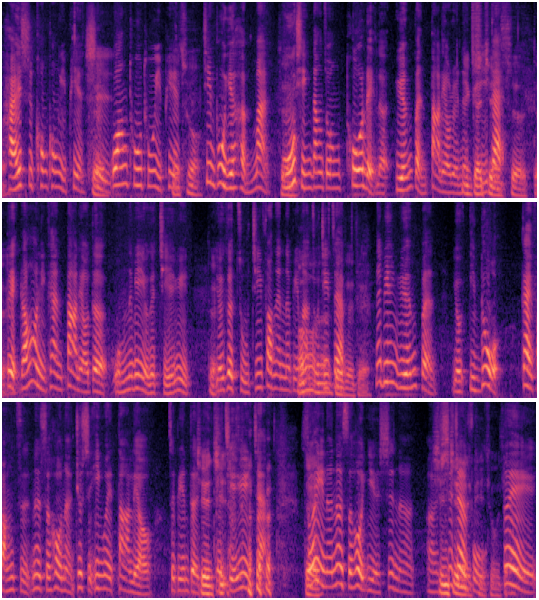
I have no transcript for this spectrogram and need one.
还是空空一片，是光秃秃一片进步也很慢，无形当中拖累了原本大寮人的期待对。对，然后你看大寮的，我们那边有个捷运，有一个主机放在那边嘛，哦主机站对对。对，那边原本有一摞盖房子，那时候呢，就是因为大寮这边的捷运站，对所以呢，那时候也是呢，呃，市政府对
